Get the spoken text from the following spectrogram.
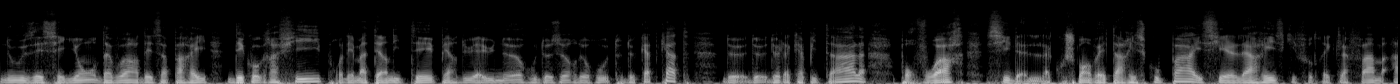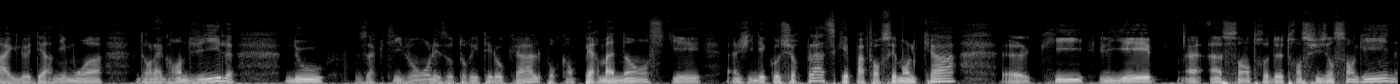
Nous essayons d'avoir des appareils d'échographie pour des maternités perdues à une heure ou deux heures de route de 4x4 de, de, la capitale pour voir si l'accouchement va être à risque ou pas et si elle est à risque, il faudrait que la femme aille le dernier mois dans la grande ville. Nous activons les autorités locales pour qu'en permanence il y ait un gynéco sur place, ce qui n'est pas forcément le cas, euh, qu'il y ait un, centre de transfusion sanguine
